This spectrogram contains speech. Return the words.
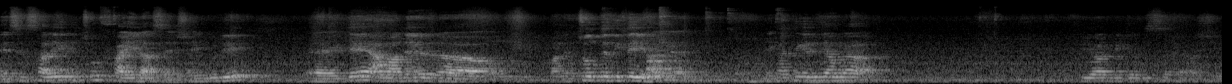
নেসেসারি কিছু ফাইল আছে, সেইগুলি কে আমাদের মানে চলতে দিতেই হবে। এখান থেকে যদি আমরা পিওর ডিটেলস আসি।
